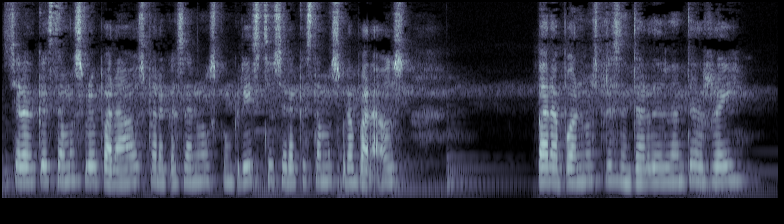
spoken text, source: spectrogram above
¿Será que estamos preparados para casarnos con Cristo? ¿Será que estamos preparados para podernos presentar delante del Rey?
